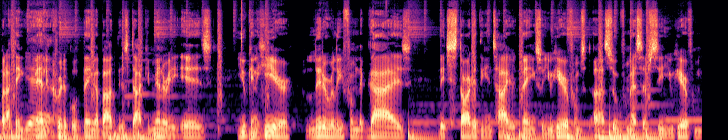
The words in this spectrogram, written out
But I think, yeah. man, the critical thing about this documentary is you can hear literally from the guys that started the entire thing. So you hear from uh, Sue from SFC, you hear from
